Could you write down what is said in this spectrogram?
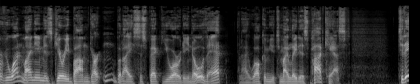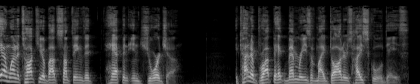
everyone. My name is Gary Baumgarten, but I suspect you already know that, and I welcome you to my latest podcast. Today, I want to talk to you about something that happened in Georgia. It kind of brought back memories of my daughter's high school days.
